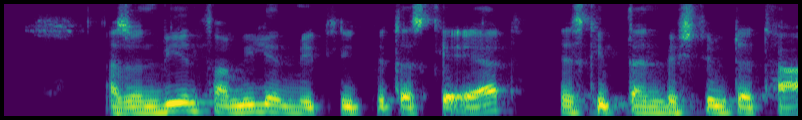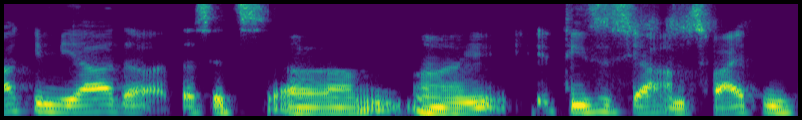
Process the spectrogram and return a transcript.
Also wie ein Familienmitglied wird das geehrt. Es gibt einen bestimmten Tag im Jahr, da, das jetzt ähm, äh, dieses Jahr am 2.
